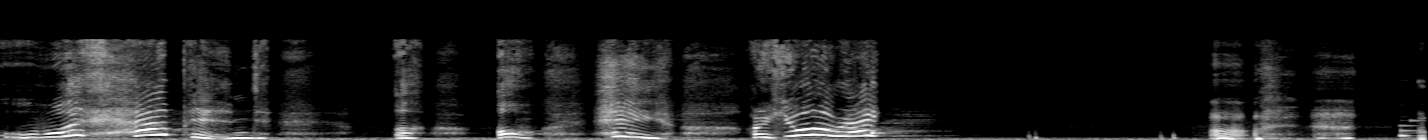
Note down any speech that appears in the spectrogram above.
What happened? Uh, oh, hey, are you alright? uh,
